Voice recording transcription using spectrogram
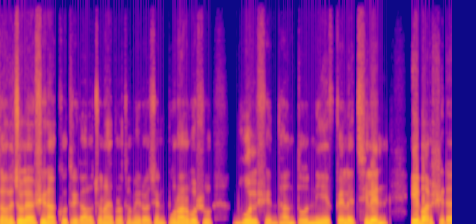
তাহলে চলে আসি নাক্ষত্রিক আলোচনায়। প্রথমে রয়েছেন পুনর বসু। ভুল সিদ্ধান্ত নিয়ে ফেলেছিলেন। এবার সেটা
